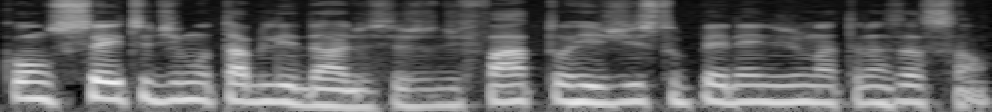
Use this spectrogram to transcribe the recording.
conceito de mutabilidade, ou seja, de fato o registro perene de uma transação.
